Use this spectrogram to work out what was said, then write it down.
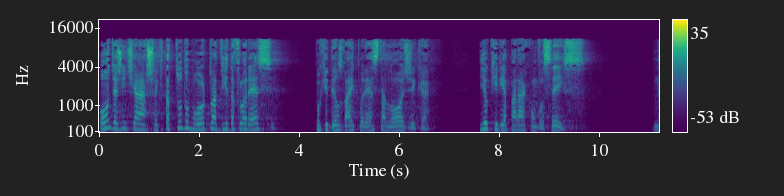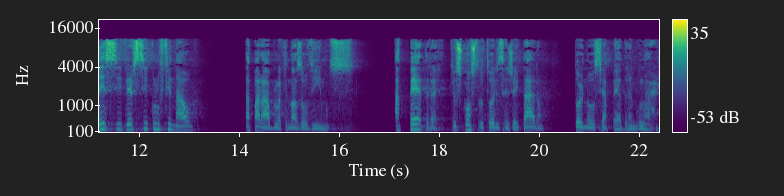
Onde a gente acha que está tudo morto, a vida floresce. Porque Deus vai por esta lógica. E eu queria parar com vocês nesse versículo final da parábola que nós ouvimos. A pedra que os construtores rejeitaram tornou-se a pedra angular.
